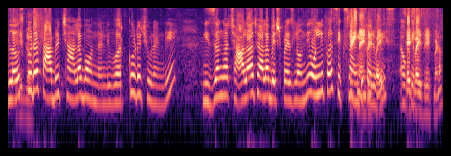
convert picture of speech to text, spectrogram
బ్లౌజ్ కూడా ఫ్యాబ్రిక్ చాలా బాగుందండి. వర్క్ కూడా చూడండి. నిజంగా చాలా చాలా బెస్ట్ ప్రైస్లో ఉంది only for six six ninety ninety five rupees set wise rate madam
